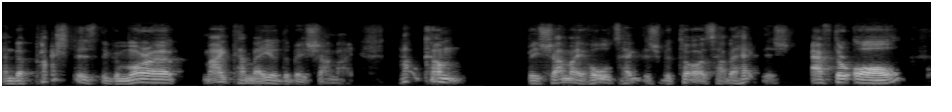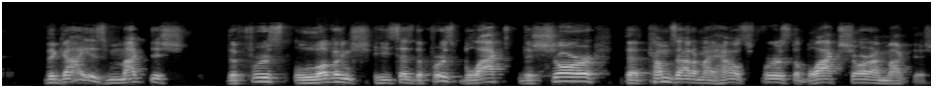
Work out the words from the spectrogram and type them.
And the Pashtas, the Gemara my tameyo de Beishamai. How come Beishamai holds hektish b'toas have a hektish? After all, the guy is magdish. The first loving, he says, the first black, the shore that comes out of my house first, the black shore, I'm magdish.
